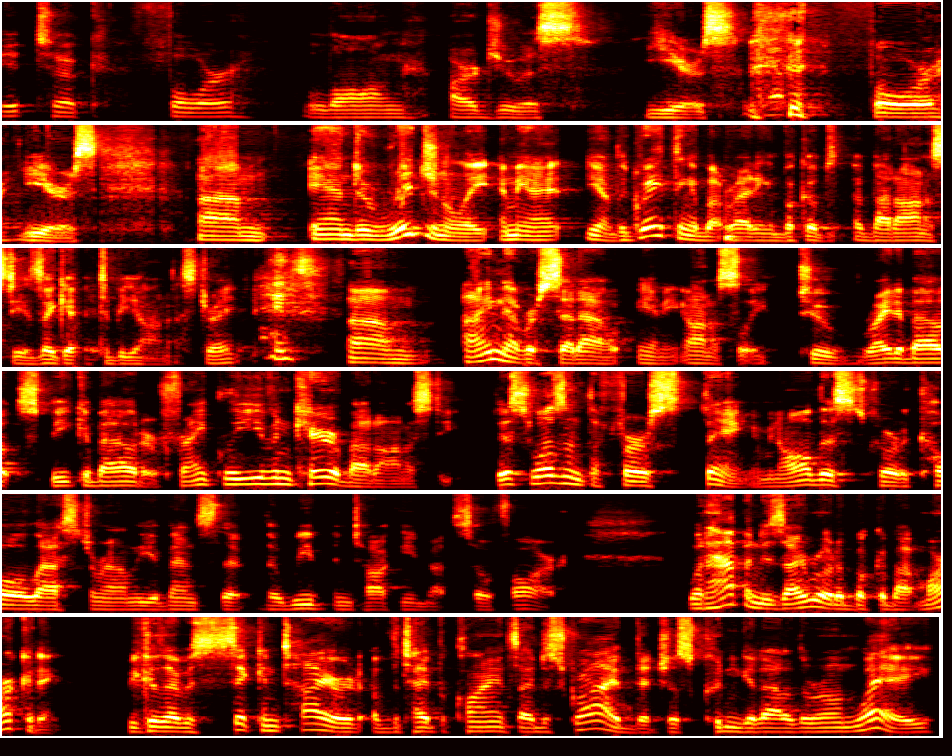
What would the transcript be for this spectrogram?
It took four long arduous years, yep. four years. Um, and originally, I mean, I, you know, the great thing about writing a book about honesty is I get to be honest, right? right. Um, I never set out, Annie, honestly, to write about, speak about, or frankly, even care about honesty. This wasn't the first thing. I mean, all this sort of coalesced around the events that, that we've been talking about so far. What happened is I wrote a book about marketing because I was sick and tired of the type of clients I described that just couldn't get out of their own way.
